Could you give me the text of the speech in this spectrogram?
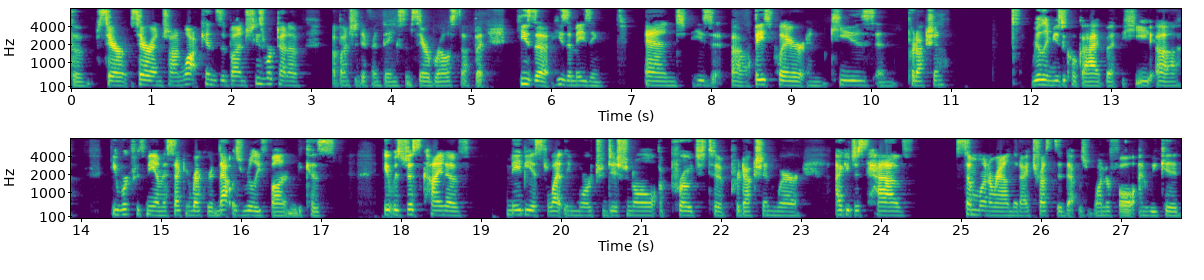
the Sarah, Sarah and Sean Watkins a bunch. He's worked on a a bunch of different things, some Bareilles stuff, but he's a, he's amazing. And he's a bass player and keys and production. Really musical guy, but he, uh, he worked with me on my second record and that was really fun because it was just kind of maybe a slightly more traditional approach to production where I could just have someone around that I trusted that was wonderful and we could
